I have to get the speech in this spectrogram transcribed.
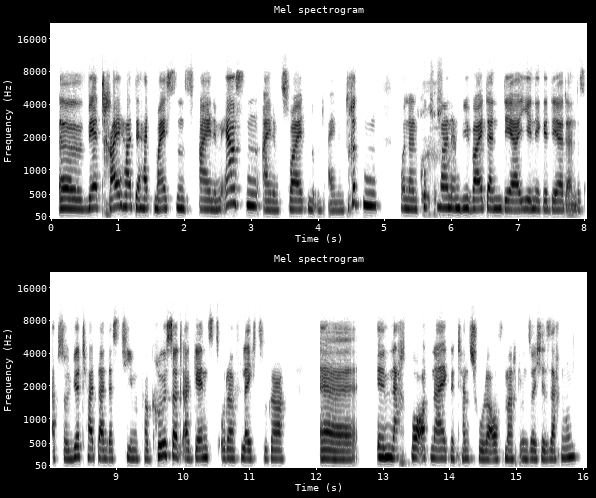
äh, wer drei hat, der hat meistens einen ersten, einen zweiten und einen dritten. Und dann guckt man, inwieweit dann derjenige, der dann das absolviert hat, dann das Team vergrößert, ergänzt oder vielleicht sogar äh, im Nachbarort eine eigene Tanzschule aufmacht und solche Sachen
